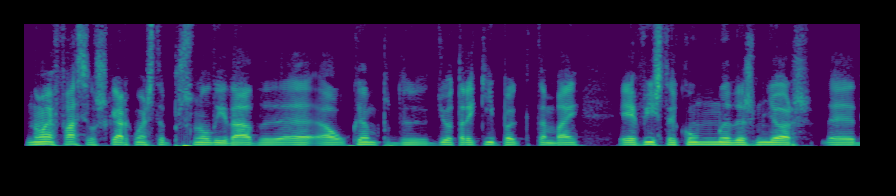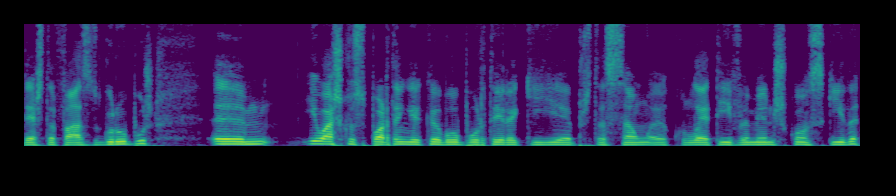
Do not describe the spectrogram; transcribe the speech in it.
Não é fácil chegar com esta personalidade eh, ao campo de, de outra equipa que também é vista como uma das melhores uh, desta fase de grupos. Um, eu acho que o Sporting acabou por ter aqui a prestação coletiva menos conseguida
